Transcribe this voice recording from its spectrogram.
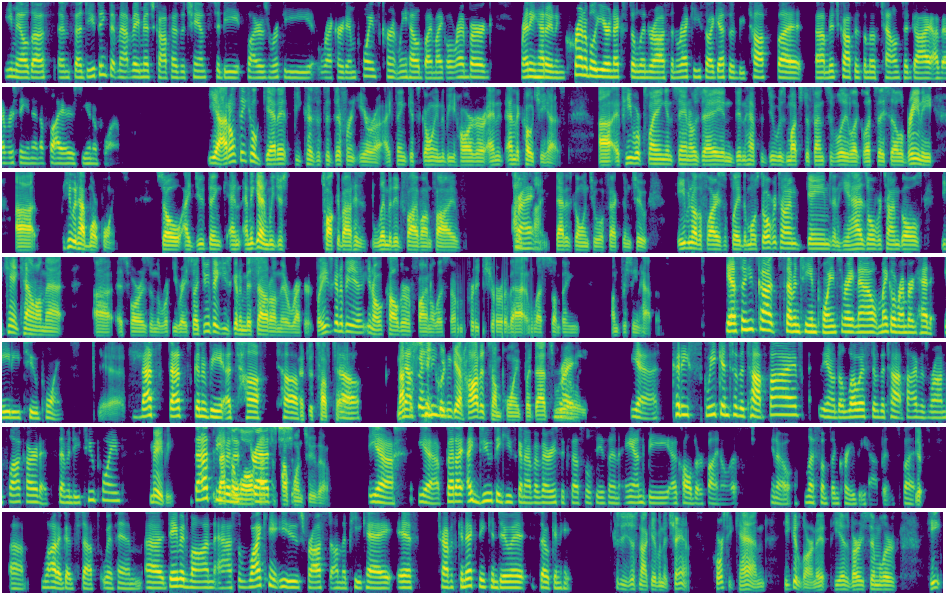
emailed us and said, "Do you think that Matt Matvei Michkov has a chance to beat Flyers rookie record in points currently held by Mikael Renberg?" Rennie had an incredible year next to Lindros and Recchi, so I guess it would be tough. But uh, is the most talented guy I've ever seen in a Flyers uniform. Yeah, I don't think he'll get it because it's a different era. I think it's going to be harder, and and the coach he has. Uh, if he were playing in San Jose and didn't have to do as much defensively, like let's say Celebrini, uh, he would have more points. So I do think, and and again, we just talked about his limited five on five ice Right. time. That is going to affect him too. Even though the Flyers have played the most overtime games and he has overtime goals, you can't count on that uh, as far as in the rookie race. So I do think he's going to miss out on their record, but he's going to be a you know Calder finalist. I'm pretty sure of that, unless something unforeseen happens. Yeah, so he's got 17 points right now. Mikael Renberg had 82 points. Yeah, That's that's going to be a tough, tough. that's a tough task. Not now, to say he he- couldn't get hot at some point, but that's Right. really Yeah. Could he squeak into the top five? You know, the lowest of the top five is Ron Flockhart at 72 points. maybe. That's, That's even a a, stretch. That's a tough one too, though. Yeah, yeah. But I, I do think he's going to have a very successful season and be a Calder finalist, you know, unless something crazy happens. But Yep. um, a lot of good stuff with him. Uh, David Vaughn asks, why can't you use Frost on the PK? If Travis Konecny can do it, so can he. because he's just not given a chance. Of course, he can. He could learn it. He has very similar. He,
